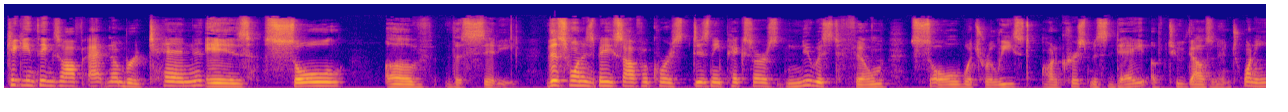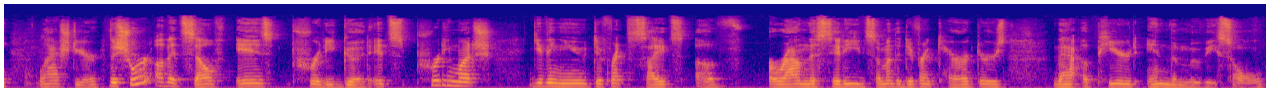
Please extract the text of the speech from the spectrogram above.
Kicking things off at number 10 is Soul of the City. This one is based off, of course, Disney Pixar's newest film, Soul, which released on Christmas Day of 2020 last year. The short of itself is pretty good. It's pretty much giving you different sights of around the city, some of the different characters that appeared in the movie Soul,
